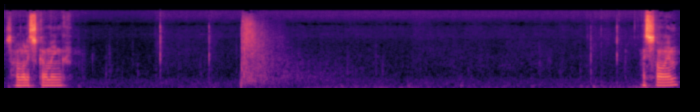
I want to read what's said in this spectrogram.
Someone is coming. I saw him.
